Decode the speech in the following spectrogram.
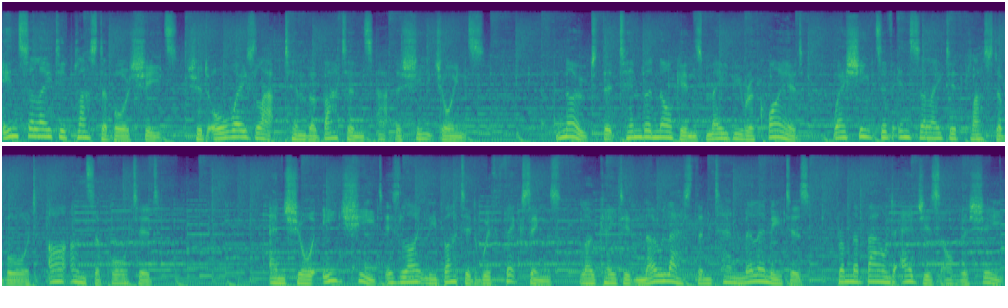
Insulated plasterboard sheets should always lap timber battens at the sheet joints. Note that timber noggins may be required where sheets of insulated plasterboard are unsupported. Ensure each sheet is lightly butted with fixings located no less than 10mm from the bound edges of the sheet.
